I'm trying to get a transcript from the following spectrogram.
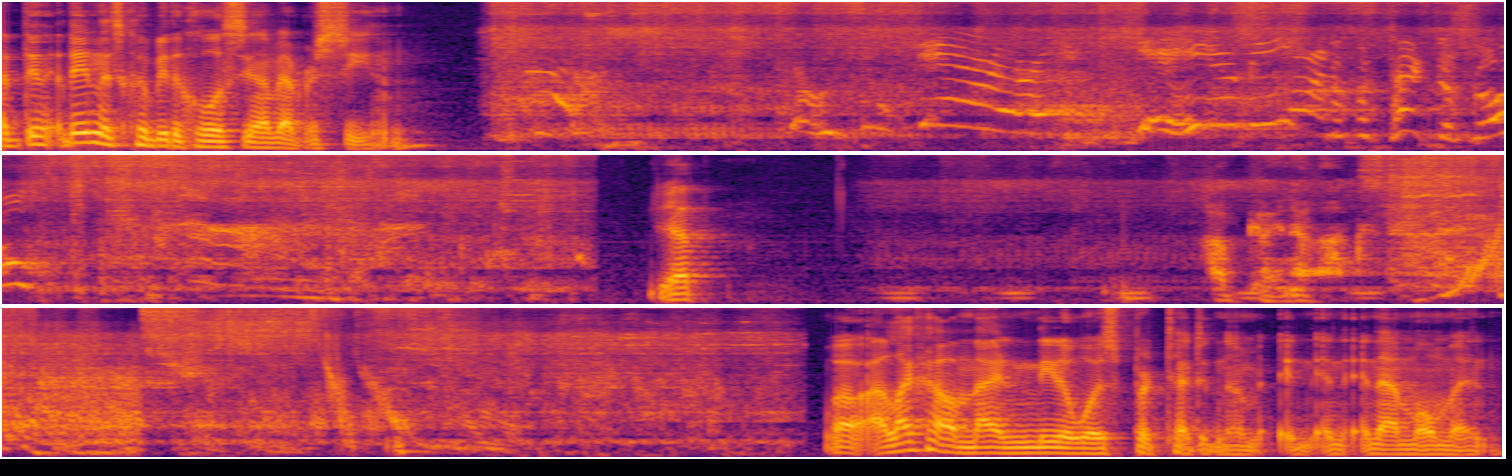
I think, I think this could be the coolest thing I've ever seen. Protect us, Rogue! Yep. Hab keine Angst. Well, I like how Magneto was protecting them in, in, in that moment.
